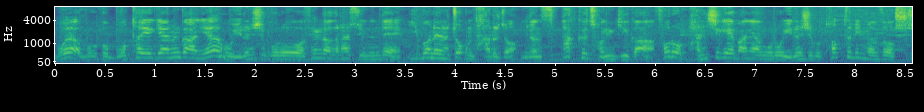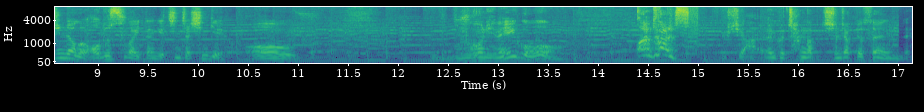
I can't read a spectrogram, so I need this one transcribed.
뭐야 뭐 그 모터 얘기하는 거 아니야? 뭐 이런 식으로 생각을 할 수 있는데 이번에는 조금 다르죠. 이런 스파크 전기가 서로 반시계 방향으로 이런 식으로 터트리면서 추진력을 얻을 수가 있다는 게 진짜 신기해요. 어우 물건이네 이거. 아 뜨거! 역시 아 이거 장갑 진짜 꼈어야 했는데.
